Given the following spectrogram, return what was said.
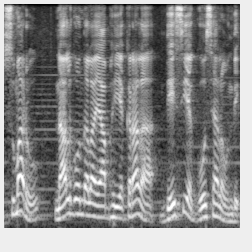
సుమారు నాలుగు వందల యాభై ఎకరాల దేశీయ గోశాల ఉంది.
